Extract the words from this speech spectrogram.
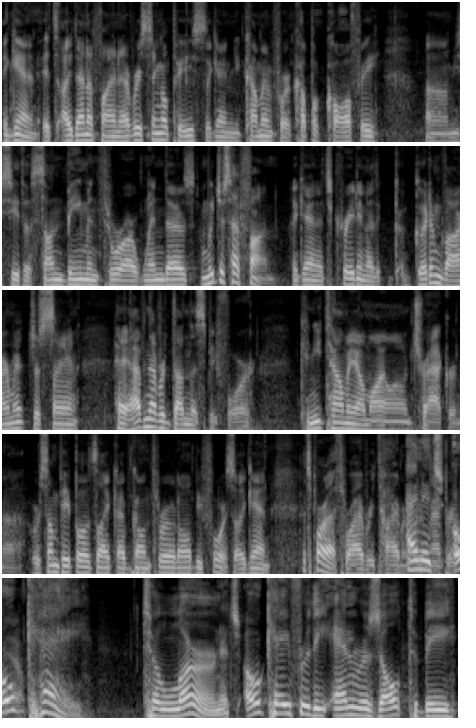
Again, it's identifying every single piece. Again, you come in for a cup of coffee. Um, you see the sun beaming through our windows, and we just have fun. Again, it's creating a, a good environment. Just saying, hey, I've never done this before. Can you tell me am I on track or not? Or some people, it's like I've gone through it all before. So again, that's part of that Thrive retirement. And it's okay to learn. It's okay for the end result to be,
